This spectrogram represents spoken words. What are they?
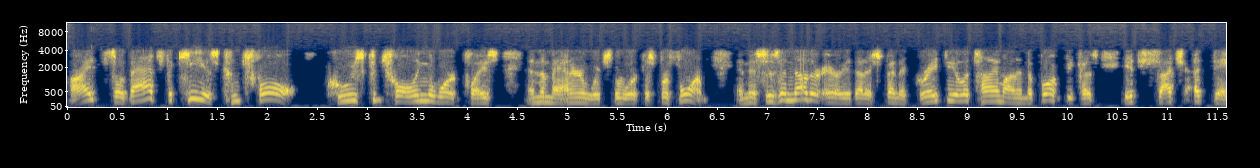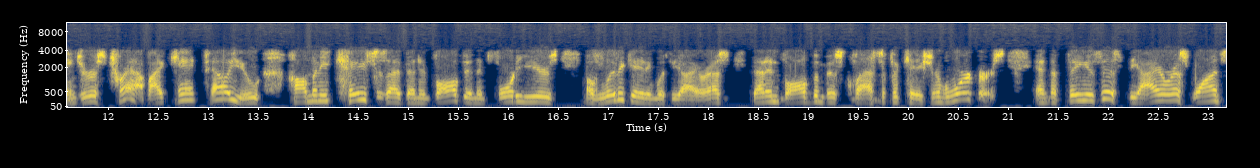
All right, so that's the key: is control who's controlling the workplace and the manner in which the work is performed. And this is another area that I spend a great deal of time on in the book because it's such a dangerous trap. I can't tell you how many cases I've been involved in in 40 years of litigating with the IRS that involve the misclassification of workers. And the thing is this, the IRS wants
